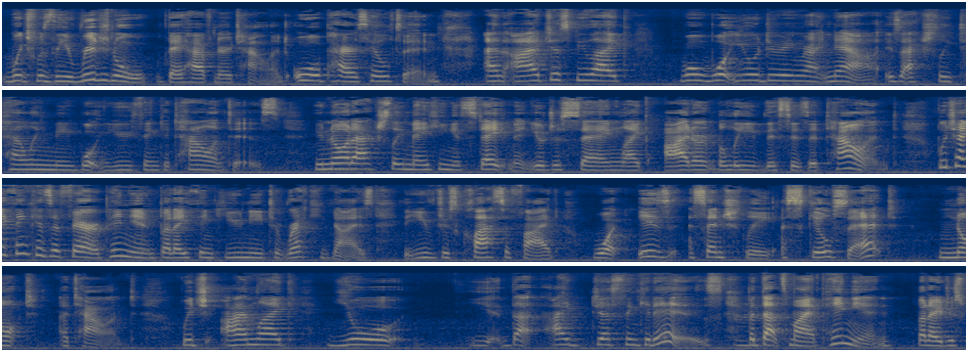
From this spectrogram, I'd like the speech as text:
which was the original they have no talent or paris hilton and i'd just be like well, what you're doing right now is actually telling me what you think a talent is. You're not actually making a statement. You're just saying, like, I don't believe this is a talent, which I think is a fair opinion, but I think you need to recognize that you've just classified what is essentially a skill set, not a talent. Which I'm like, you're. Yeah, that I just think it is, mm. but that's my opinion. But I just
